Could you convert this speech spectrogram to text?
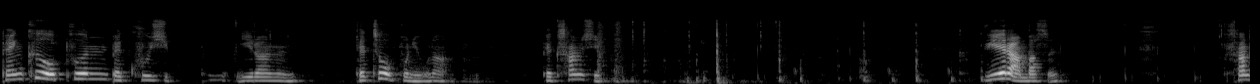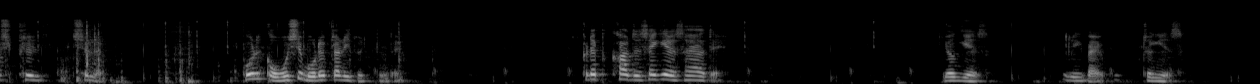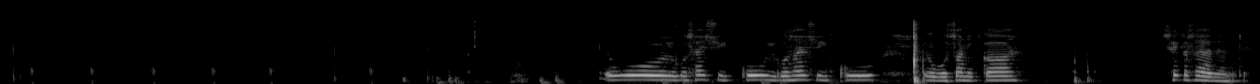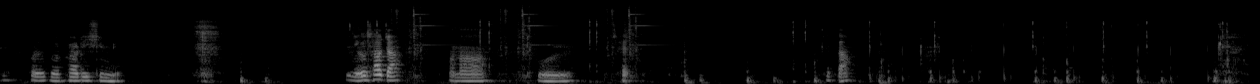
뱅크 오픈 190이라는 대처 오픈이구나. 130 위에를 안 봤음. 37렙. 보니까 55렙짜리도 있던데. 그래픽카드 3개를 사야 돼. 여기에서. 여기 말고 저기에서 요거 이거 살 수 있고 이거 살 수 있고 이거 못 사니까 세 개 사야 되는데. 빨리 빨리 826 이거 사자. 하나 둘 셋. 됐다.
